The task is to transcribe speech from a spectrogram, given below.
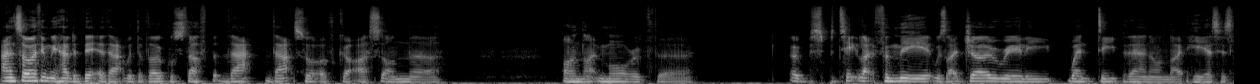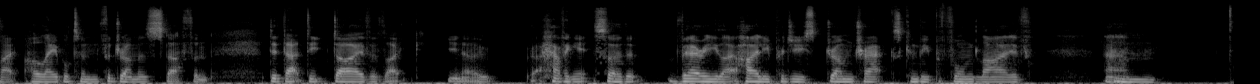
And so I think we had a bit of that with the vocal stuff, but that that sort of got us on the on like more of the particular like for me it was like joe really went deep then on like he has his like whole ableton for drummers stuff and did that deep dive of like you know having it so that very like highly produced drum tracks can be performed live um, mm.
